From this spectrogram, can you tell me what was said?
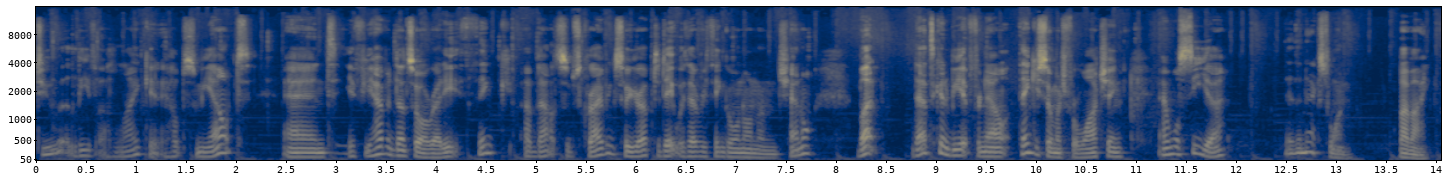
do leave a like; it helps me out. And if you haven't done so already, think about subscribing so you're up to date with everything going on on the channel. But that's going to be it for now. Thank you so much for watching, and we'll see ya in the next one. Bye bye.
